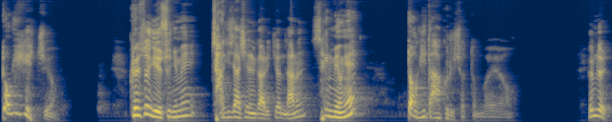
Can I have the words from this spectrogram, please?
떡이겠죠. 그래서 예수님이 자기 자신을 가리켜 나는 생명의 떡이다 그러셨던 거예요. 여러분들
